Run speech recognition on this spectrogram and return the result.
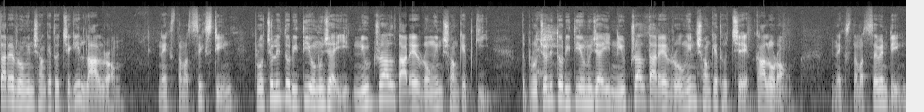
তারের রঙিন সংকেত হচ্ছে কি? লাল রং। নেক্সট নাম্বার সিক্সটিন প্রচলিত রীতি অনুযায়ী নিউট্রাল তারের রঙিন সংকেত কী? তো প্রচলিত রীতি অনুযায়ী নিউট্রাল তারের রঙিন সংকেত হচ্ছে কালো রং। Next number seventeen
